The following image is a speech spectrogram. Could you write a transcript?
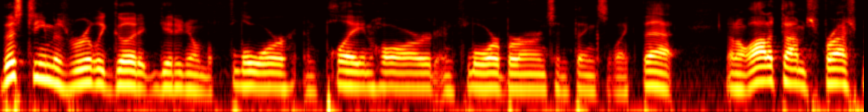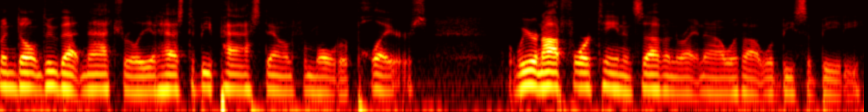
This team is really good at getting on the floor and playing hard and floor burns and things like that. And a lot of times freshmen don't do that naturally. It has to be passed down from older players. We are not 14 and 7 right now without Wabissa Bede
